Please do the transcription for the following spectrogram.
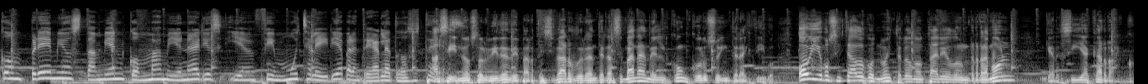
con premios, también con más millonarios y en fin, mucha alegría para entregarle a todos ustedes. Así, no se olviden de participar durante la semana en el concurso interactivo. Hoy hemos estado con nuestro notario don Ramón García Carrasco.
